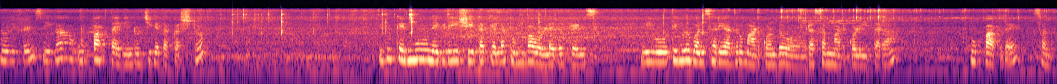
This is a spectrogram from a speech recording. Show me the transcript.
ನೋಡಿ ಫ್ರೆಂಡ್ಸ್ ಈಗ ಉಪ್ಪು ಹಾಕ್ತಾಯಿದ್ದೀನಿ ರುಚಿಗೆ ತಕ್ಕಷ್ಟು. ಇದು ಕೆಮ್ಮು, ನೆಗಡಿ, ಶೀತಕ್ಕೆಲ್ಲ ತುಂಬ ಒಳ್ಳೆಯದು ಫ್ರೆಂಡ್ಸ್ ನೀವು ತಿಂಗ್ಳಿಗೆ ಒಂದು ಸರಿ ಆದರೂ ಮಾಡಿಕೊಂಡು ರಸಮ್ ಮಾಡ್ಕೊಳ್ಳಿ ಈ ಥರ ಉಪ್ಪು ಹಾಕಿದೆ ಸ್ವಲ್ಪ.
